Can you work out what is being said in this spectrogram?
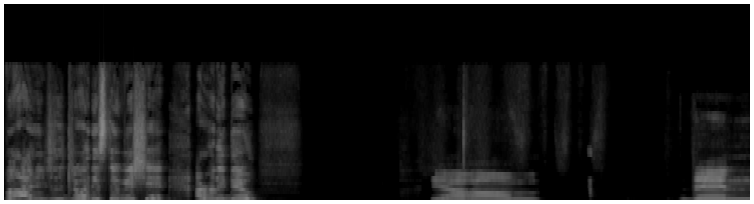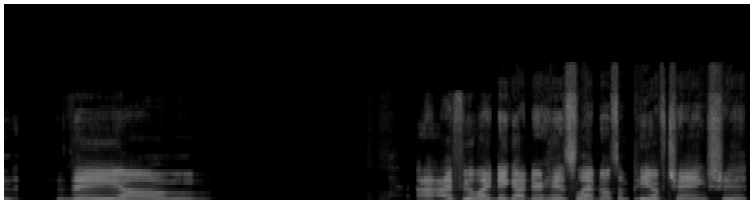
but I just enjoy this stupid shit. I really do. Yeah. Um. Then they um. I, I feel like they got their head slapped on some PF Chang shit.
